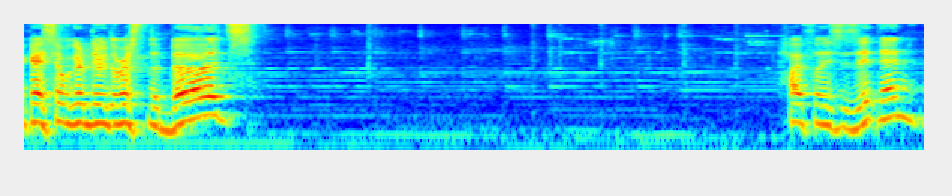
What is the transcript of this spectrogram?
Okay, so we're to do the rest of the birds. Hopefully this is it then.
